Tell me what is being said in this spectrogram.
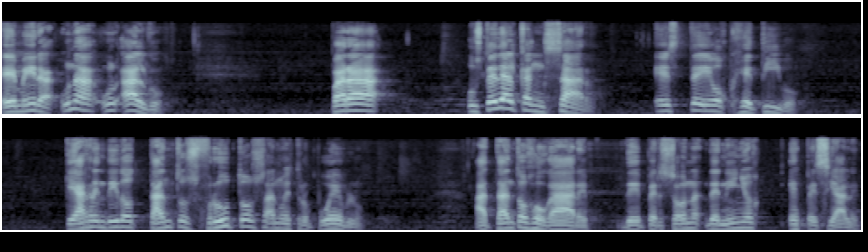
Eh, mira, una, un- algo. Para usted alcanzar este objetivo que ha rendido tantos frutos a nuestro pueblo, a tantos hogares de personas, de niños especiales,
